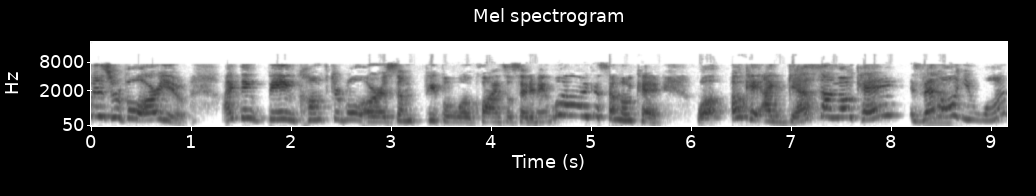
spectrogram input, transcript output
miserable are you? I think being comfortable, or as some people will, clients will say to me, well, I guess I'm okay. Well, okay, I guess I'm okay. Is that yeah. all you want?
